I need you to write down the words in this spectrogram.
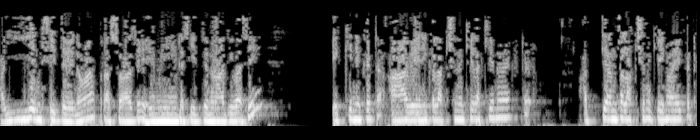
හයියෙන් සිද්ධ වෙනවා. ප්‍රස්වාසයේ හිමීට සිද්ධ වෙන ආදි වශයෙන් එකිනෙකට ආවේනික ලක්ෂණ කියලා කියන එකට අත්‍යන්ත ලක්ෂණ කියනවා එකට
